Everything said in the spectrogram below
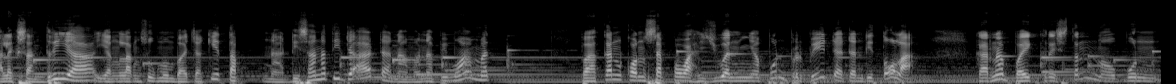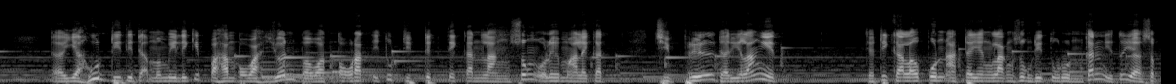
Alexandria yang langsung membaca kitab. Nah, di sana tidak ada nama Nabi Muhammad. Bahkan konsep pewahyuannya pun berbeda dan ditolak karena baik Kristen maupun eh, Yahudi tidak memiliki paham pewahyuan bahwa Taurat itu didiktekan langsung oleh malaikat Jibril dari langit. Jadi kalaupun ada yang langsung diturunkan itu ya 10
